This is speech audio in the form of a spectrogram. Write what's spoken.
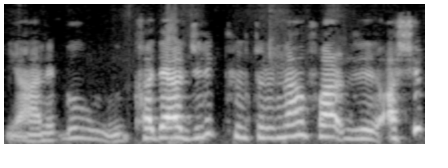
Yani bu kadercilik kültüründen farklı, aşıp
